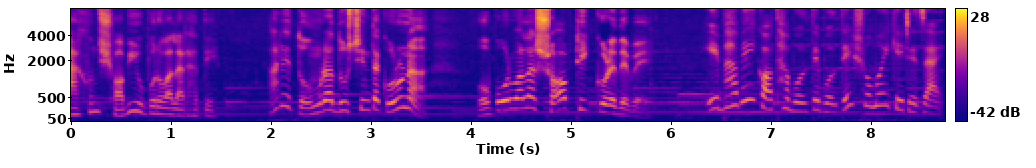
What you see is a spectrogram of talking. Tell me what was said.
এখন সবই উপরওয়ালার হাতে। আরে তোমরা দুশ্চিন্তা করো না। ওপরওয়ালা সব ঠিক করে দেবে। এভাবেই কথা বলতে বলতে সময় কেটে যায়।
